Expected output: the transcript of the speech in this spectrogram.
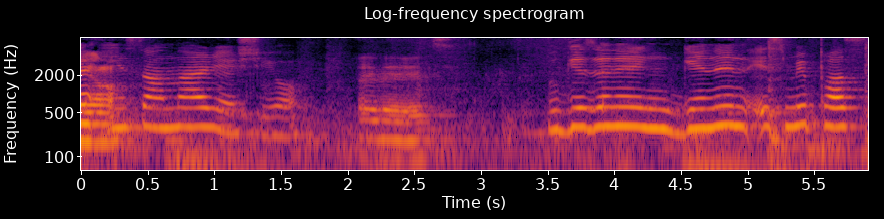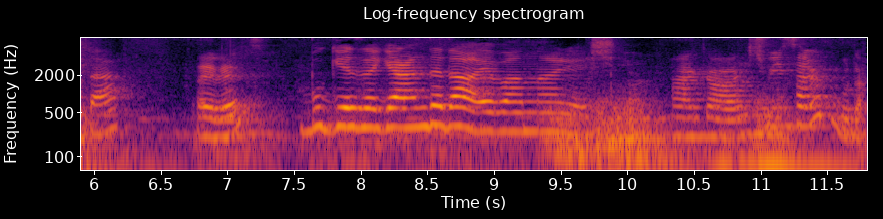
dünya. insanlar yaşıyor. Evet. Bu gezegenin ismi Pasta. Evet. Bu gezegende de hayvanlar yaşıyor. Harika. Hiçbir insan yok mu burada?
